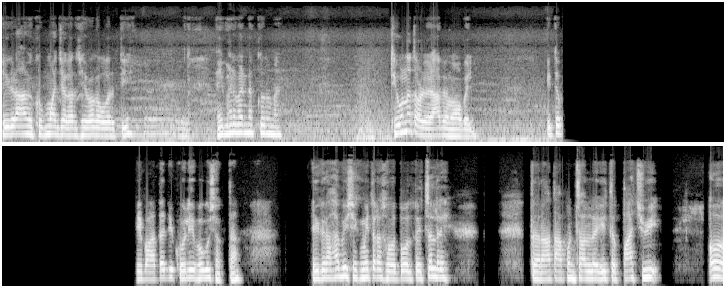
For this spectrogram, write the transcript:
इकडं आम्ही खूप मजा करायची हे बघा वरती. हे भाडभाड नको करू ना ठेवू ना थोडा वेळ आपल्या मोबाईल इथं ही भाताची खोली बघू शकता. इकडं अभिषेक मित्रासोबत बोलतोय चल रे. तर आता आपण चाललोय इथं पाचवी अ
